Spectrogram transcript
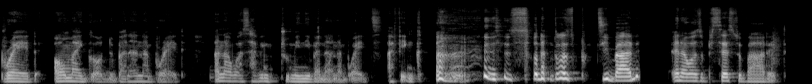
bread. Oh my God, the banana bread. And I was having too many banana breads, I think. so that was pretty bad. And I was obsessed about it.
